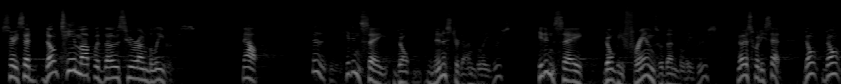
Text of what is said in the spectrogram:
So he said, Don't team up with those who are unbelievers. Now, he didn't say don't minister to unbelievers. He didn't say don't be friends with unbelievers. Notice what he said. Don't, don't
